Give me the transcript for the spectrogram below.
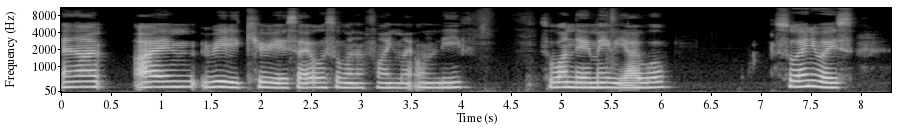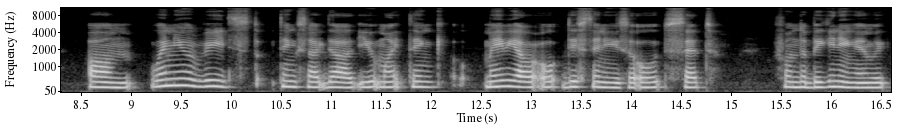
And I'm, I'm really curious. I also want to find my own leaf. So one day maybe I will. So anyways, um, when you read st- things like that, you might think maybe our destiny is all set from the beginning and we,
